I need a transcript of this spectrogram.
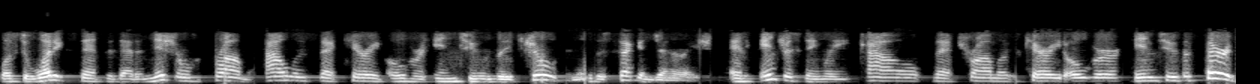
was to what extent did that initial trauma, how was that carried over into the children, into the second generation? And interestingly, how that trauma is carried over into the third.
